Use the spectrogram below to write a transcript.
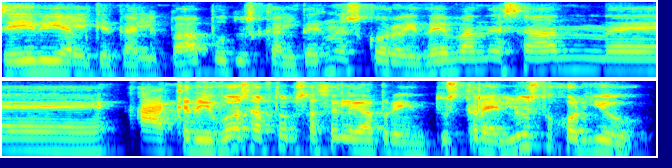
serial και τα λοιπά που τους καλλιτέχνες κοροϊδεύανε σαν ε, ακριβώς αυτό που σας έλεγα πριν, τους τρελούς του χωριού.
